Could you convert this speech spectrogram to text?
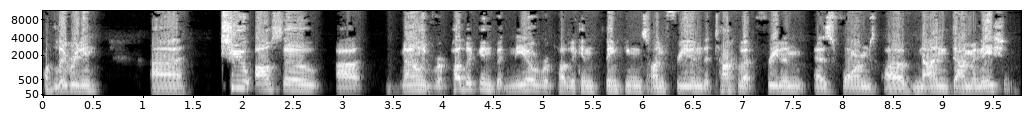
of liberty. Uh, two also uh, not only Republican but neo Republican thinkings on freedom that talk about freedom as forms of non domination.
